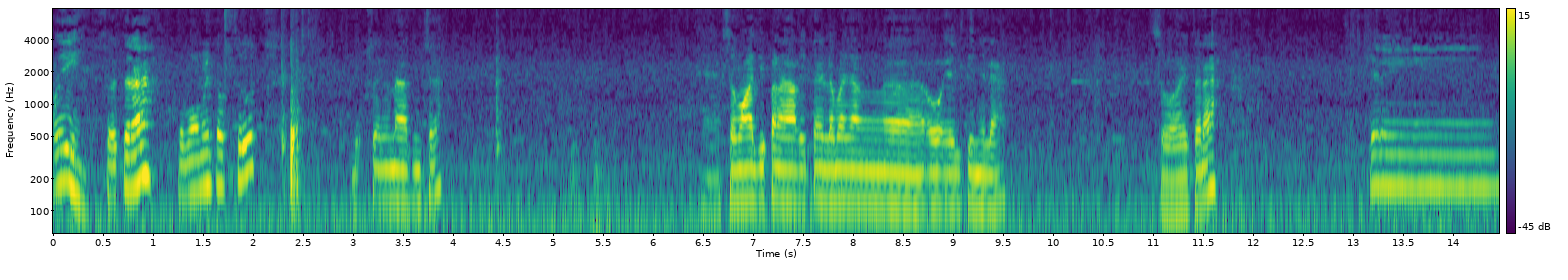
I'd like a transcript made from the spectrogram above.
Okay, so ito na, the moment of truth. Buksan na natin siya. Sa so, mga di pa nakakita ng laman ng uh, OLT nila. So, ito na. Charing!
